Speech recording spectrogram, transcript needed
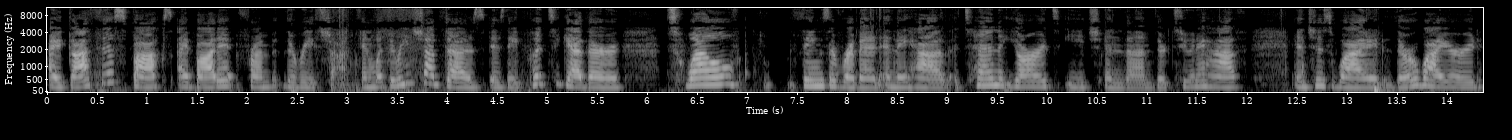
I got this box. I bought it from the Wreath Shop. And what the Wreath Shop does is they put together 12 things of ribbon and they have 10 yards each in them. They're two and a half inches wide. They're wired.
